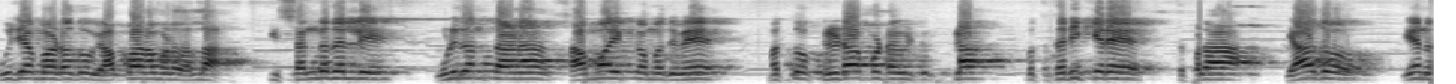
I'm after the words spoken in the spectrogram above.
ಪೂಜೆ ಮಾಡೋದು, ವ್ಯಾಪಾರ ಮಾಡೋದಲ್ಲ. ಈ ಸಂಘದಲ್ಲಿ ಉಳಿದಂತಾಣ ಸಾಮೂಹಿಕ ಮದುವೆ ಮತ್ತು ಕ್ರೀಡಾಪಟ ಮತ್ತು ತರೀಕೆರೆ ಯಾವುದು ಏನು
